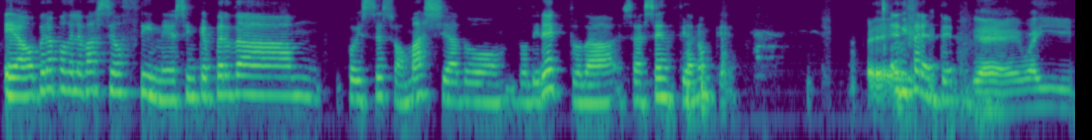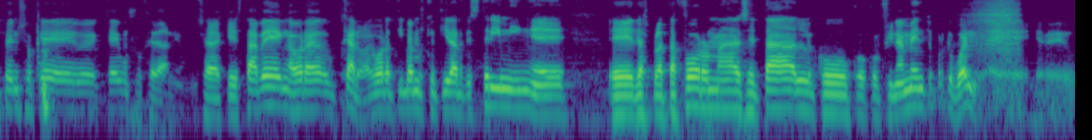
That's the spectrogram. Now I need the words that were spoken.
E a ópera pode levarse ao cine sin que perda pois eso, a maxia do, do directo, da esa esencia, non? Que é eh, diferente. Eh, eu aí penso que, que é un sucedáneo. O sea, que está ben, agora, claro, agora tivemos que tirar de streaming, eh, eh, das plataformas e tal, co, co confinamento, porque, bueno, eh,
